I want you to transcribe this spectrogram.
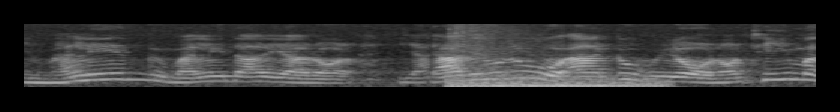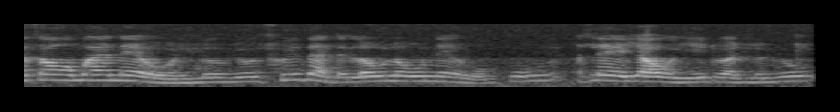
ဒီမန်လေးသူမန်လေးသားတွေကတော့ရာသီဥတုကိုအန်တုပြီးတော့နော်ထီးမဆောင်ပန်းနဲ့ကိုဒီလိုမျိုးချွေးတန်တစ်လုံးလုံးနဲ့ကိုကိုအလှည့်ရောက်ရေးအတွက်ဒီလိုမျိုး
